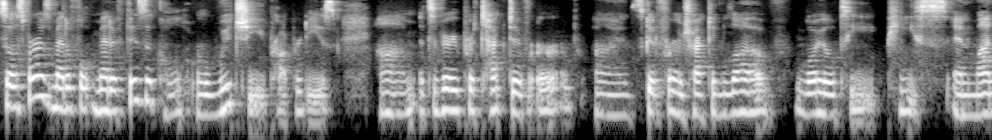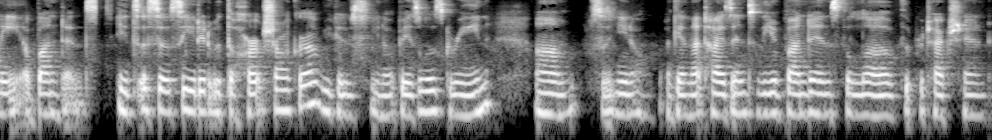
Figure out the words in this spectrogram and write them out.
So, as far as metaphysical or witchy properties, um, it's a very protective herb. Uh, it's good for attracting love, loyalty, peace, and money, abundance. It's associated with the heart chakra because, you know, basil is green. Um, so, you know, again, that ties into the abundance, the love, the protection.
